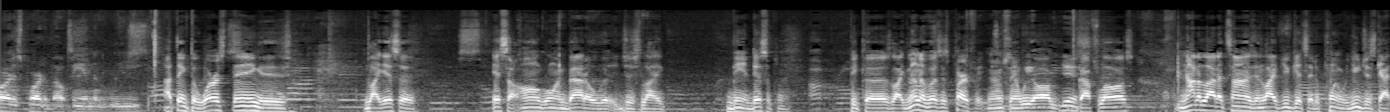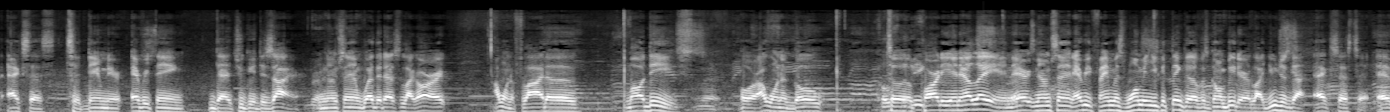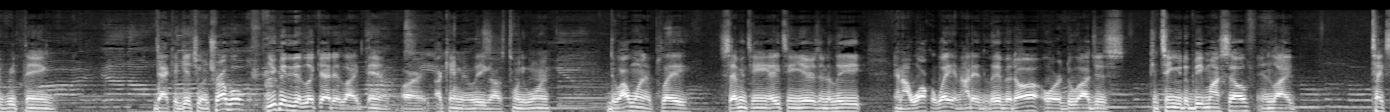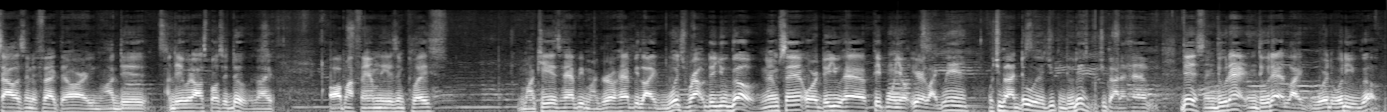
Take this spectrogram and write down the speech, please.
hardest part about being in the league? I think the worst thing is like it's a it's an ongoing battle with just like being disciplined because like none of us is perfect. You know what I'm saying? We all Yeah. got flaws. Not a lot of times in life you get to the point where you just got access to damn near everything that you could desire. You know what I'm saying? Whether that's like, all right, I want to fly to Maldives, or I want to go Costa to a party in LA and there, you know what I'm saying? Every famous woman you could think of is gonna be there. Like you just got access to everything that could get you in trouble. You could either look at it like, damn, all right, I came in the league, I was 21. Do I want to play 17, 18 years in the league and I walk away and I didn't live at all? Or do I just continue to be myself and like take solace in the fact that, all right, you know, I did, I did what I was supposed to do. Like all my family is in place my kids happy, my girl happy. Like, which route do you go? You know what I'm saying? Or do you have people in your ear like, man, what you gotta do is you can do this, but you gotta have this and do that and do that. Like, where, where do you go?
